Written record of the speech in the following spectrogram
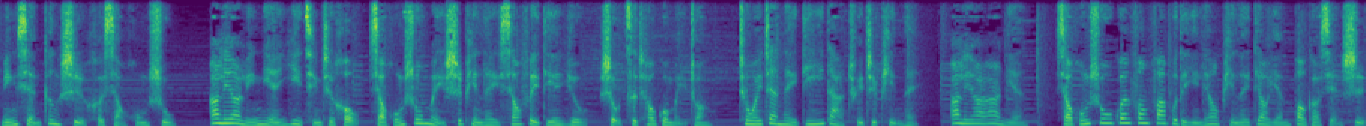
明显更适合小红书。二零二零年疫情之后，小红书美食品类消费 DAU 首次超过美妆，成为站内第一大垂直品类。二零二二年，小红书官方发布的饮料品类调研报告显示，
